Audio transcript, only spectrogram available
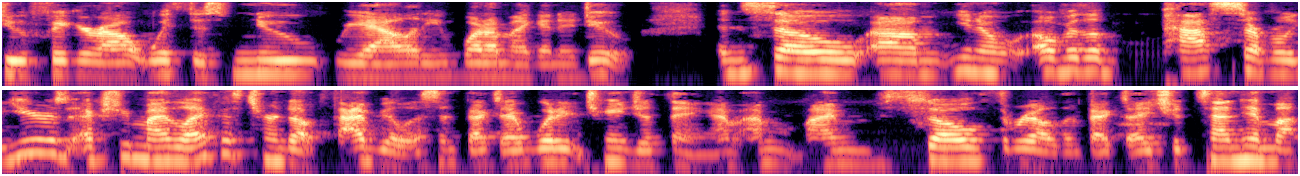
to figure out with this new reality what am i going to do? And so um, you know over the past several years actually my life has turned out fabulous. In fact i wouldn't change a thing. I'm i'm, I'm so thrilled. In fact i should send him a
